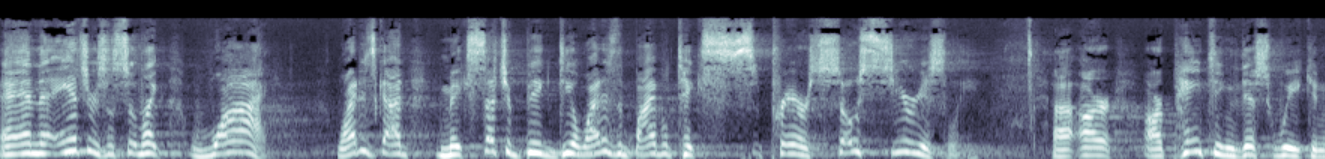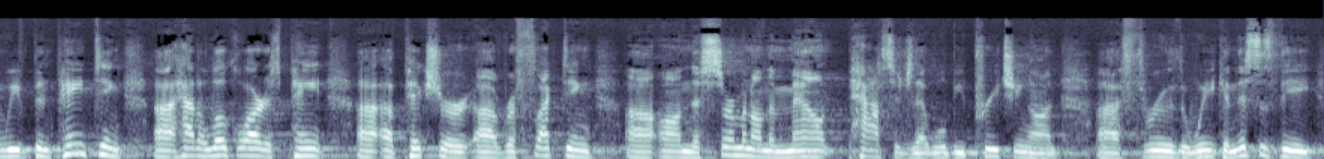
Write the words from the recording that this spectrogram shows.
And the answer is so, like, why? Why does God make such a big deal? Why does the Bible take prayer so seriously? Uh, our, our painting this week, and we've been painting, uh, had a local artist paint uh, a picture uh, reflecting uh, on the Sermon on the Mount passage that we'll be preaching on uh, through the week. And this is the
